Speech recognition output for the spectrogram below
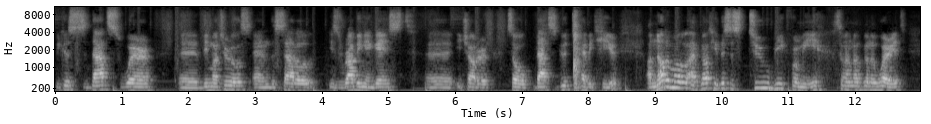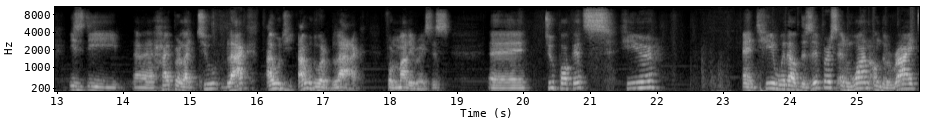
because that's where uh, the materials and the saddle is rubbing against uh, each other so that's good to have it here. Another model I've got here, this is too big for me so I'm not gonna wear it, is the uh, Hyperlite 2 black. I would, I would wear black for muddy races. Uh, two pockets here and here without the zippers and one on the right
